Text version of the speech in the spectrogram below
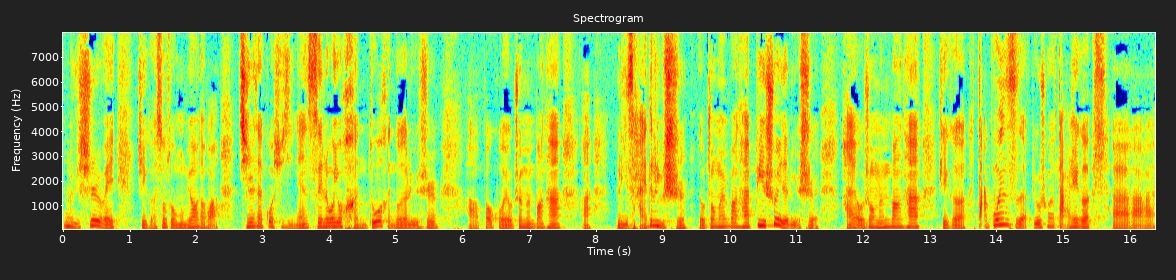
律师为这个搜索目标的话，其实在过去几年，C 罗有很多很多的律师啊，包括有专门帮他啊。理财的律师有专门帮他避税的律师，还有专门帮他这个打官司，比如说打这个啊啊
